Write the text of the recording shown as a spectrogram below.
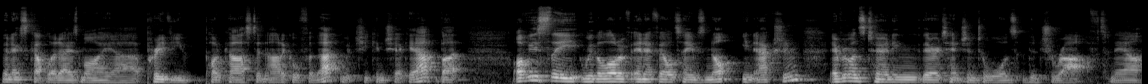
the next couple of days my uh, preview podcast and article for that, which you can check out. But Obviously, with a lot of NFL teams not in action, everyone's turning their attention towards the draft. Now,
